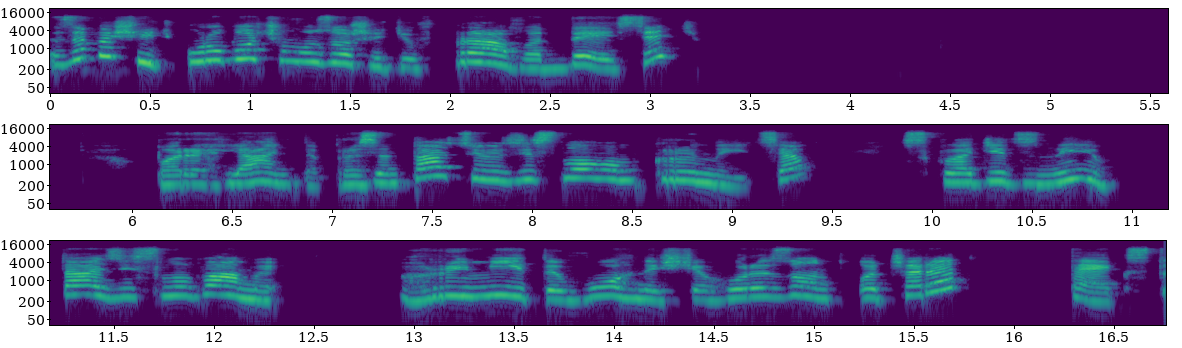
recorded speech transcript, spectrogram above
Запишіть у робочому зошиті вправа 10 Перегляньте презентацію зі словом криниця, складіть з ним та зі словами гриміти вогнище, горизонт, очерет, текст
